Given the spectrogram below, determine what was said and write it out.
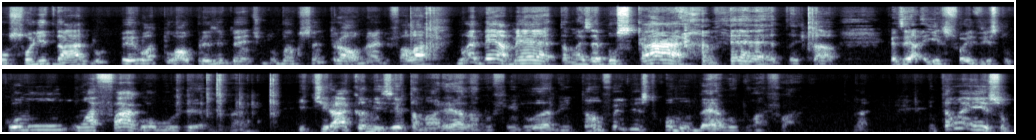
consolidado pelo atual presidente do Banco Central, né? De falar, não é bem a meta, mas é buscar a meta e tal. Quer dizer, isso foi visto como um, um afago ao governo, né? E tirar a camiseta amarela no fim do ano, então, foi visto como um belo um afago. Né? Então é isso.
